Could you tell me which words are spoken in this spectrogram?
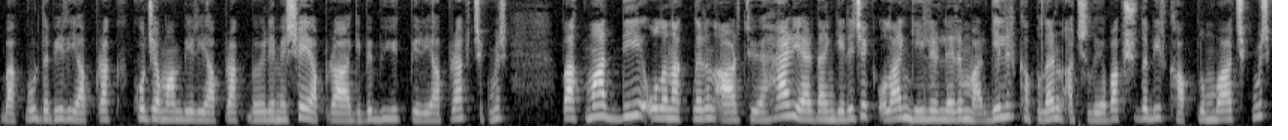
Bak burada bir yaprak, kocaman bir yaprak, böyle meşe yaprağı gibi büyük bir yaprak çıkmış. Bak maddi olanakların artıyor. Her yerden gelecek olan gelirlerin var. Gelir kapıların açılıyor. Bak şurada bir kaplumbağa çıkmış.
